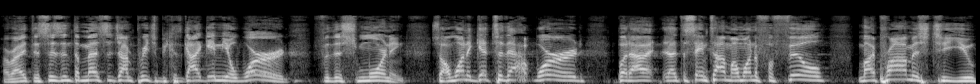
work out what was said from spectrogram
All right. This isn't the message I'm preaching because God gave me a word for this morning. So I want to get to that word, but I, at the same time, I want to fulfill my promise to you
